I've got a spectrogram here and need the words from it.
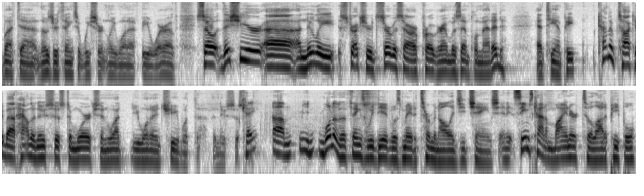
but uh, those are things that we certainly want to be aware of so this year uh, a newly structured service hour program was implemented at TMP. Kind of talk about how the new system works and what you want to achieve with the, the new system. Okay. Um, one of the things we did was made a terminology change, and it seems kind of minor to a lot of people.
